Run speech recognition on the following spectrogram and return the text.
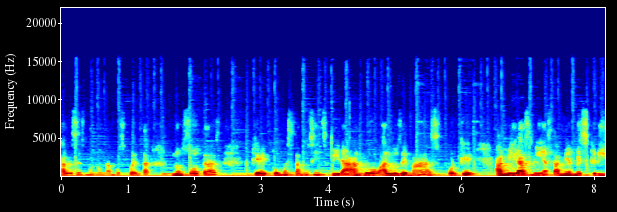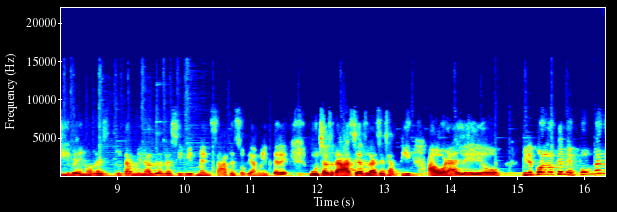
a veces no nos damos cuenta nosotras que cómo estamos inspirando a los demás, porque amigas mías también me escriben, o tú también has de recibir mensajes, obviamente, de muchas gracias, gracias a ti, ahora leo. Mire, con lo que me pongan,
